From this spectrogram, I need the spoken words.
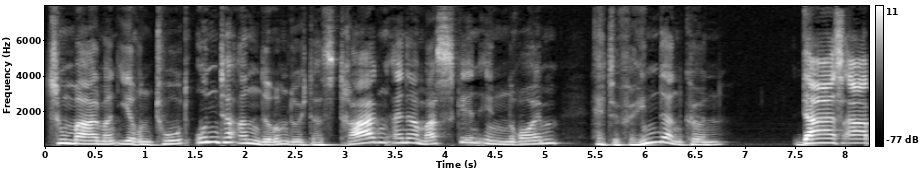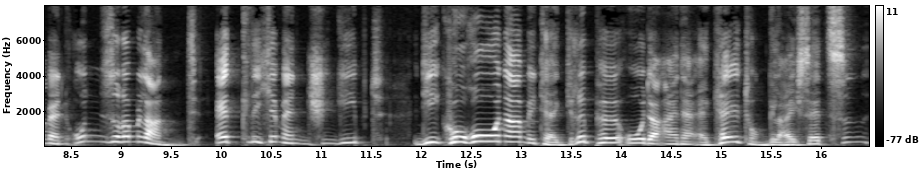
zumal man ihren Tod unter anderem durch das Tragen einer Maske in Innenräumen hätte verhindern können. Da es aber in unserem Land etliche Menschen gibt, die Corona mit der Grippe oder einer Erkältung gleichsetzen,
